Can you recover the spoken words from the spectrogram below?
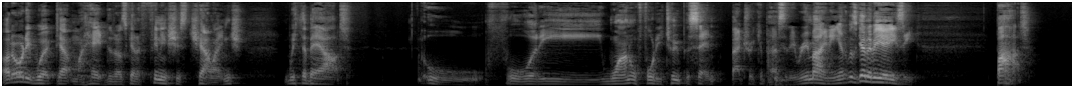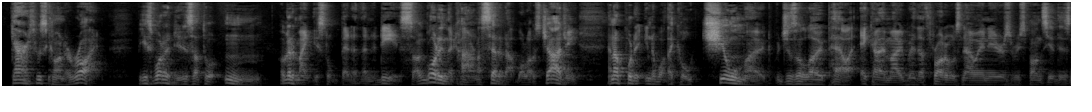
I'd already worked out in my head that I was going to finish this challenge with about ooh, 41 or 42% battery capacity remaining, and it was going to be easy. But Gareth was kind of right because what I did is I thought, hmm, I've got to make this look better than it is. So I got in the car and I set it up while I was charging and I put it into what they call chill mode, which is a low power eco mode where the throttle is nowhere near as responsive. There's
